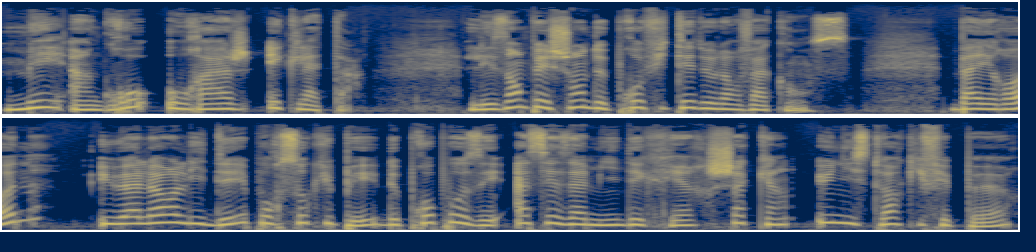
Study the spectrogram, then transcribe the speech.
Mais un gros orage éclata, les empêchant de profiter de leurs vacances. Byron eut alors l'idée pour s'occuper de proposer à ses amis d'écrire chacun une histoire qui fait peur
